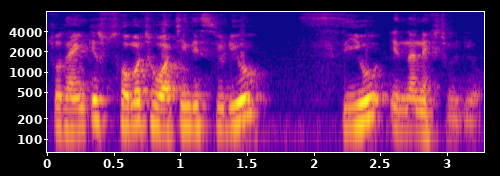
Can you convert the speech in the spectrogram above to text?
so thank you so much for watching this video. See you in the next video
